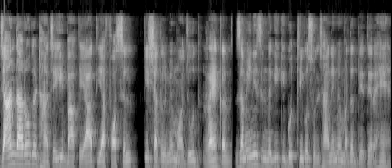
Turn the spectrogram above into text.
جانداروں کے ڈھانچے ہی باقیات یا فوسل کی شکل میں موجود رہ کر زمینی زندگی کی گتھی کو سلجھانے میں مدد دیتے رہے ہیں۔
